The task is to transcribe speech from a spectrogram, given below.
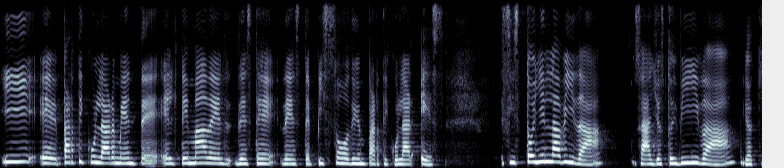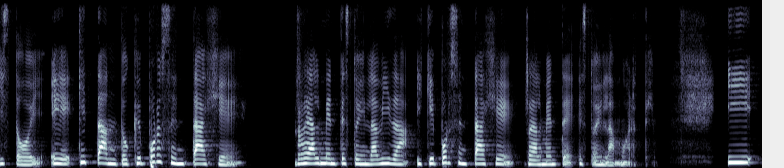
Y eh, particularmente el tema de, este, de este episodio en particular es, si estoy en la vida, o sea, yo estoy viva, yo aquí estoy, eh, ¿qué tanto, qué porcentaje realmente estoy en la vida y qué porcentaje realmente estoy en la muerte? Y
